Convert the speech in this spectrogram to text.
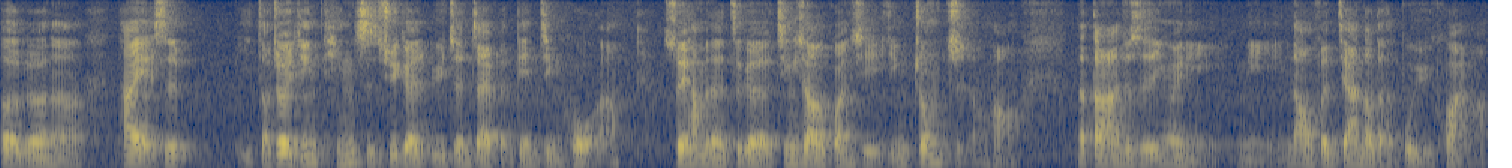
二哥呢，他也是。早就已经停止去跟玉珍在本店进货了，所以他们的这个经销的关系已经终止了哈。那当然就是因为你你闹分家闹得很不愉快嘛，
